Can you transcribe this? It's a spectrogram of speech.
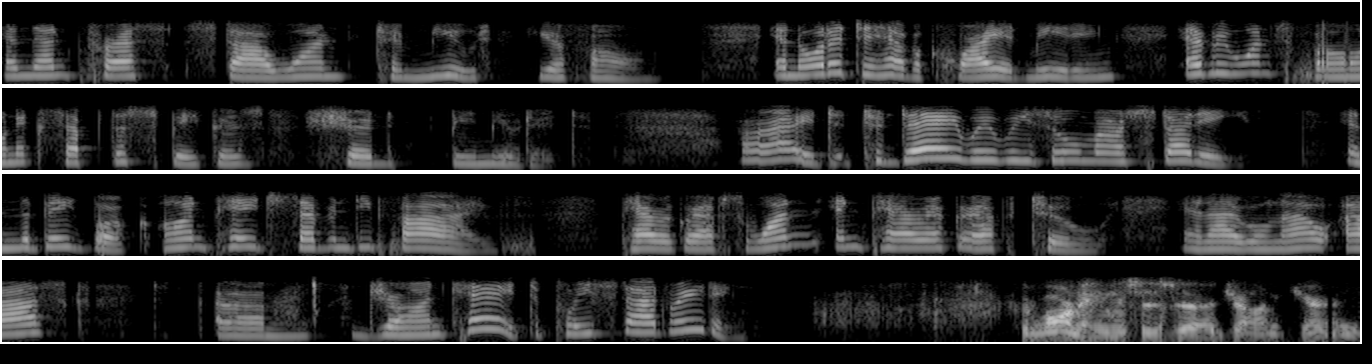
and then press star 1 to mute your phone. In order to have a quiet meeting, everyone's phone except the speaker's should be muted. All right, today we resume our study in the Big Book on page 75, paragraphs 1 and paragraph 2. And I will now ask um, John Kay to please start reading. Good morning. This is uh, John Kieran,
